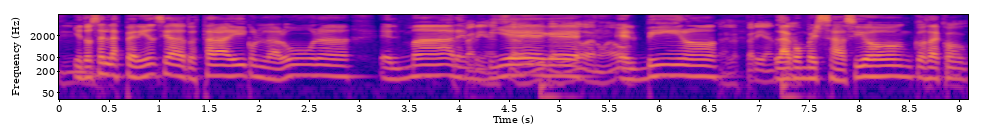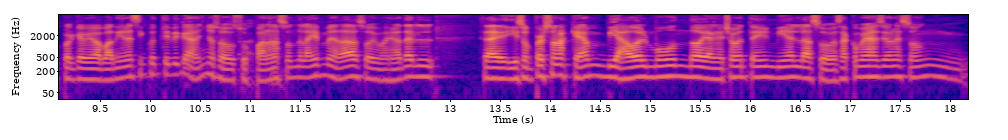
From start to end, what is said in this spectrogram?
Mm. Y entonces la experiencia de tú estar ahí con la luna, el mar, el nuevo. el vino, la conversación, cosas con, porque mi papá tiene 50 y pico de años, o sus panas son de la misma edad, o imagínate el, o sea, y son personas que han viajado el mundo y han hecho 20 mil mierdas, o esas conversaciones son,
